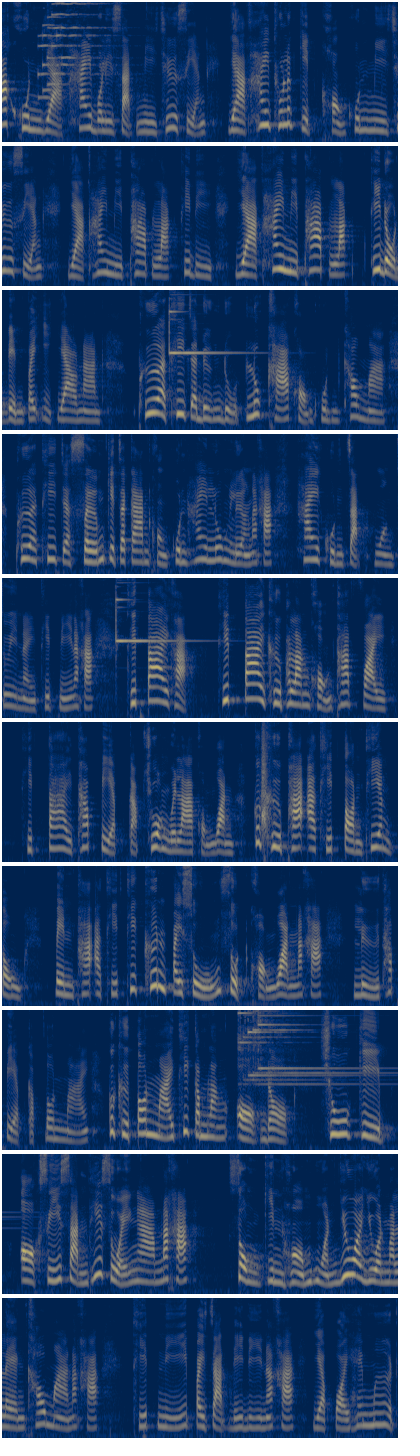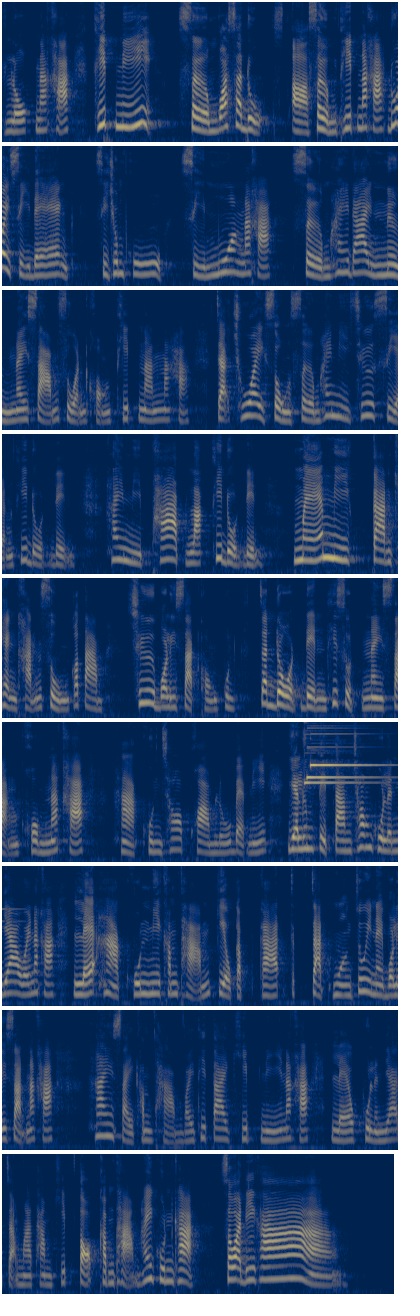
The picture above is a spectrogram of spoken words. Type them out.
ถ้าคุณอยากให้บริษัทมีชื่อเสียง อยากให้ธุรกิจของคุณมีชื่อเสียง อยากให้มีภาพลักษณ์ที่ดี อยากให้มีภาพลักษณ์ที่โดดเด่นไปอีกยาวนาน เพื่อที่จะดึงดูดลูกค้าของคุณเข้ามา เพื่อที่จะเสริมกิจการของคุณให้รุ่งเรืองนะคะ ให้คุณจัดห่วงจุ้ยในทิศนี้นะคะ ทิศใต้ค่ะ ทิศใต้คือพลังของธาตุไฟ ทิศใต้ถ้าเปรียบกับช่วงเวลาของวัน ก็คือพระอาทิตย์ตอนเที่ยงตรง เป็นพระอาทิตย์ที่ขึ้นไปสูงสุดของวันนะคะ หรือถ้าเปรียบกับต้นไม้ ก็คือต้นไม้ที่กำลังออกดอก ชูกีบ ออกสีสันที่สวยงามนะคะ ส่งกลิ่นหอมหวนยั่วยวนแมลงเข้ามานะคะทิศนี้ไปจัดดีๆนะคะ อย่าปล่อยให้มืดลกนะคะ ทิศนี้ เสริมวัสดุเสริมทิศนะคะ ด้วยสีแดง สีชมพู สีม่วงนะคะ เสริมให้ได้หนึ่งในสามส่วนของทิศนั้นนะคะ จะช่วยส่งเสริมให้มีชื่อเสียงที่โดดเด่น ให้มีภาพลักษณ์ที่โดดเด่น แม้มีการแข่งขันสูงก็ตาม ชื่อบริษัทของคุณจะโดดเด่นที่สุดในสังคมนะคะ หากคุณชอบความรู้แบบนี้ อย่าลืมติดตามช่องคูลัญญาไว้นะคะ และหากคุณมีคำถามเกี่ยวกับการจัดห่วงจุ้ยในบริษัทนะคะ ให้ใส่คำถามไว้ที่ใต้คลิปนี้นะคะ แล้วคูลัญญาจะมาทำคลิปตอบคำถามให้คุณค่ะ สวัสดีค่ะ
